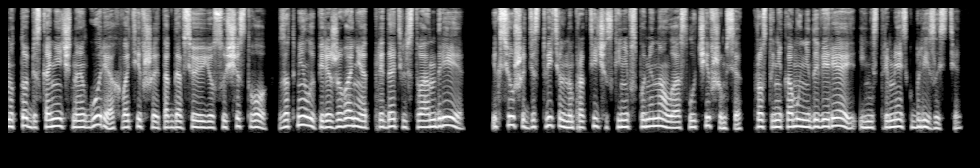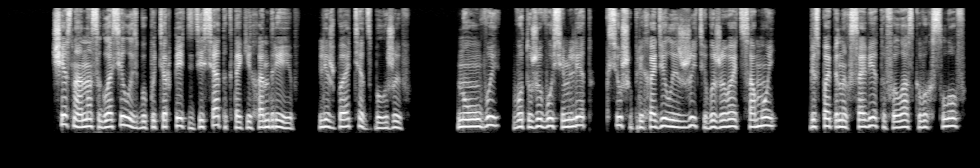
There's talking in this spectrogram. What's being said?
но то бесконечное горе, охватившее тогда все ее существо, затмило переживания от предательства Андрея, и Ксюша действительно практически не вспоминала о случившемся, просто никому не доверяя и не стремясь к близости. Честно, она согласилась бы потерпеть десяток таких Андреев, лишь бы отец был жив. Но, увы, вот уже восемь лет Ксюше приходилось жить и выживать самой, без папиных советов и ласковых слов,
